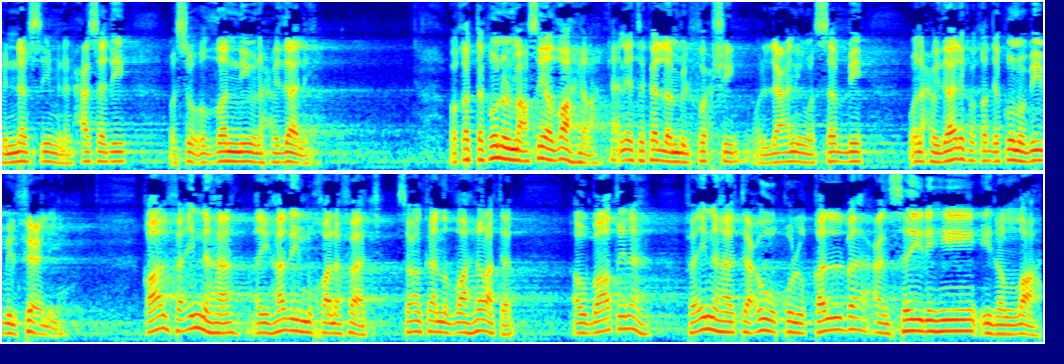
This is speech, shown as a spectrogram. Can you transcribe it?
في النفس من الحسد وسوء الظن ونحو ذلك. وقد تكون المعصية ظاهرة كأن يتكلم بالفحش واللعن والسب ونحو ذلك وقد يكون به بالفعل. قال فإنها أي هذه المخالفات سواء كانت ظاهرة أو باطنة فإنها تعوق القلب عن سيره إلى الله.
